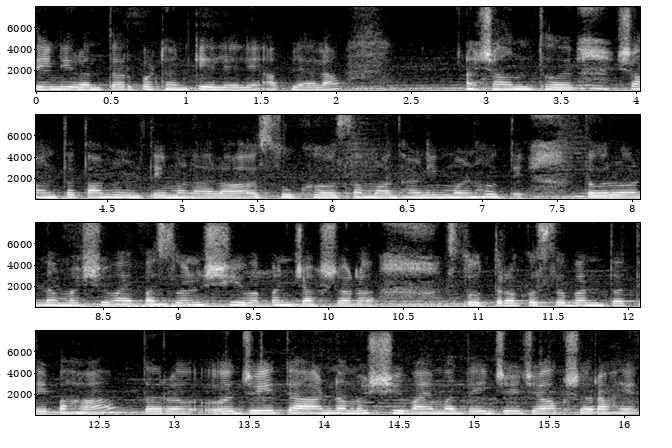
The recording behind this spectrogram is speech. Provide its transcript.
ते निरंतर पठन केलेले आपल्याला शांत शांतता मिळते मनाला सुख समाधानी मन होते. तर नमशिवायपासून शिवायपासून शिवपंचाक्षर स्तोत्र कसं बनतं ते पहा. तर जे त्या नमशिवायमध्ये जे जे अक्षर आहेत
